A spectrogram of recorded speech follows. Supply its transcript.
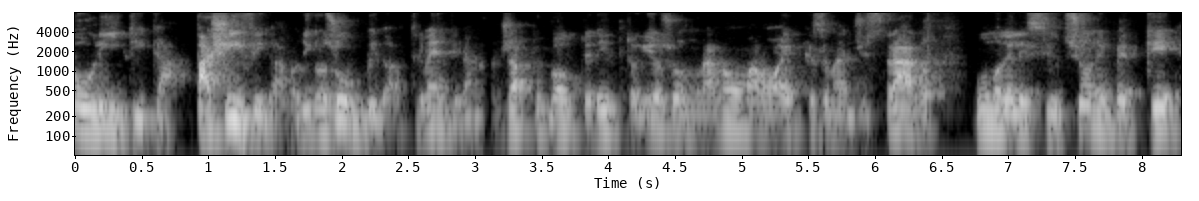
politica, pacifica, lo dico subito, altrimenti mi hanno già più volte detto che io sono un anomalo ex magistrato, uomo delle istituzioni, perché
